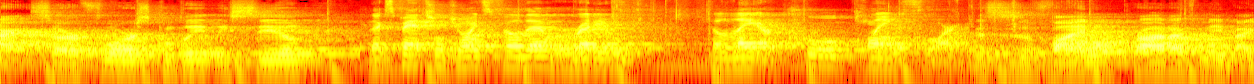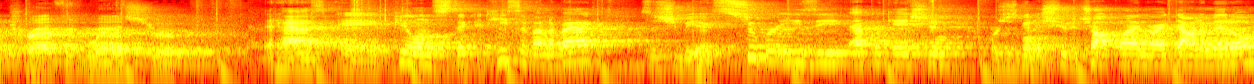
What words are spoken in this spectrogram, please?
right, so our floor is completely sealed. The expansion joints filled in, we're ready to lay our cool plank floor. This is a vinyl product made by Traffic Master. It has a peel and stick adhesive on the back, so it should be a super easy application. We're just gonna shoot a chalk line right down the middle,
